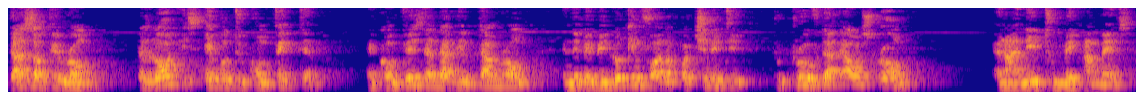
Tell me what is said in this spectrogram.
done something wrong, the Lord is able to convict them and convince them that they've done wrong. And they may be looking for an opportunity to prove that I was wrong and I need to make amends.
